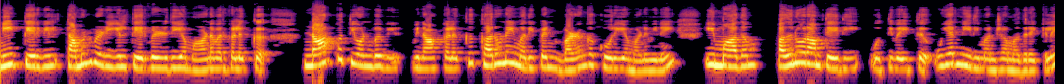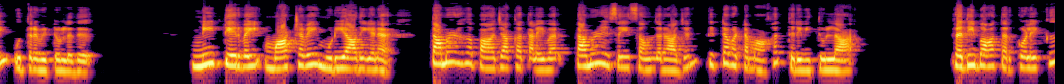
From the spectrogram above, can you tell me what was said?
நீட் தேர்வில் தமிழ் வழியில் தேர்வெழுதிய மாணவர்களுக்கு நாற்பத்தி ஒன்பது வினாக்களுக்கு கருணை மதிப்பெண் வழங்க கோரிய மனுவினை இம்மாதம் பதினோராம் தேதி ஒத்திவைத்து உயர்நீதிமன்ற மதுரை கிளை உத்தரவிட்டுள்ளது. நீட் தேர்வை மாற்றவே முடியாது என தமிழக பாஜக தலைவர் தமிழிசை சவுந்தரராஜன் திட்டவட்டமாக தெரிவித்துள்ளார். பிரதிபா தற்கொலைக்கு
